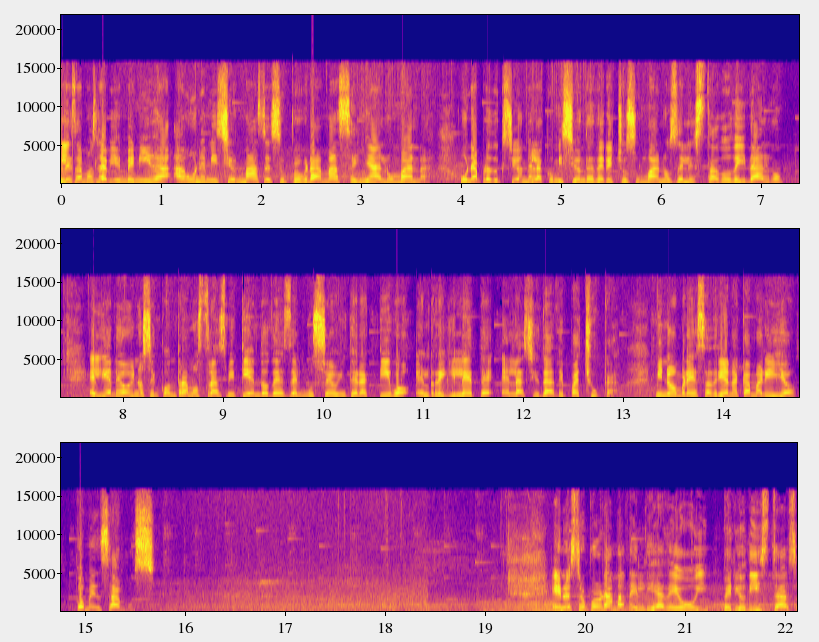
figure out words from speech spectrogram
Les damos la bienvenida a una emisión más de su programa Señal Humana, una producción de la Comisión de Derechos Humanos del Estado de Hidalgo. El día de hoy nos encontramos transmitiendo desde el Museo Interactivo El Reguilete en la ciudad de Pachuca. Mi nombre es Adriana Camarillo, comenzamos. En nuestro programa del día de hoy, periodistas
